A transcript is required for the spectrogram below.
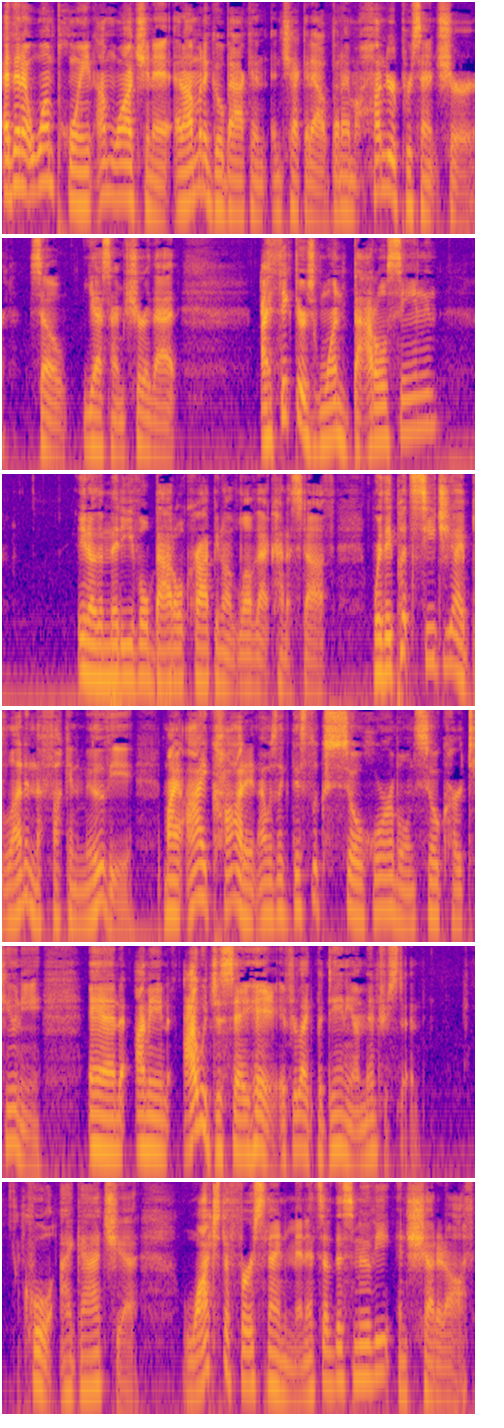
And then at one point, I'm watching it and I'm to go back and, and check it out, but I'm 100% sure. So, yes, I'm sure that I think there's one battle scene, you know, the medieval battle crap, you know, I love that kind of stuff, where they put CGI blood in the fucking movie. My eye caught it and I was like, this looks so horrible and so cartoony. And I mean, I would just say, hey, if you're like, but Danny, I'm interested. Cool, I gotcha. Watch the first nine minutes of this movie and shut it off.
